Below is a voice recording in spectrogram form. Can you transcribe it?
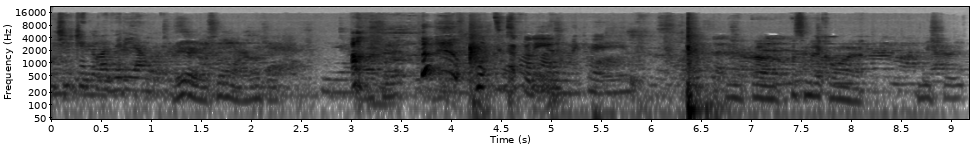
You should check out my video. Yeah, You gotta go swim tomorrow, don't you? What's happening in the cave? Uh, put some echo on it. Be straight.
